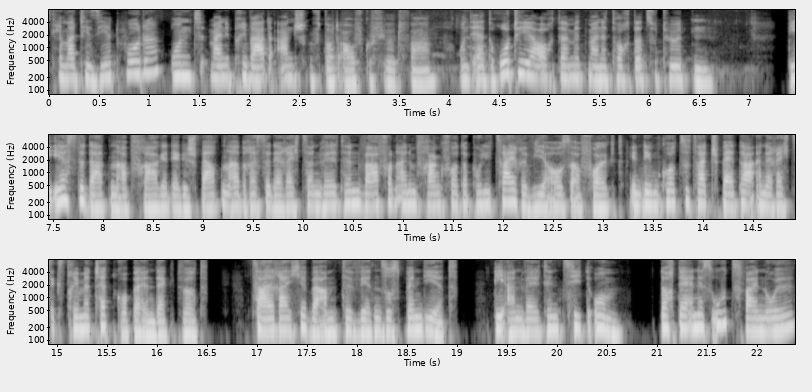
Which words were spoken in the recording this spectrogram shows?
thematisiert wurde und meine private Anschrift dort aufgeführt war. Und er drohte ja auch damit, meine Tochter zu töten. Die erste Datenabfrage der gesperrten Adresse der Rechtsanwältin war von einem Frankfurter Polizeirevier aus erfolgt, in dem kurze Zeit später eine rechtsextreme Chatgruppe entdeckt wird. Zahlreiche Beamte werden suspendiert. Die Anwältin zieht um. Doch der NSU 2.0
